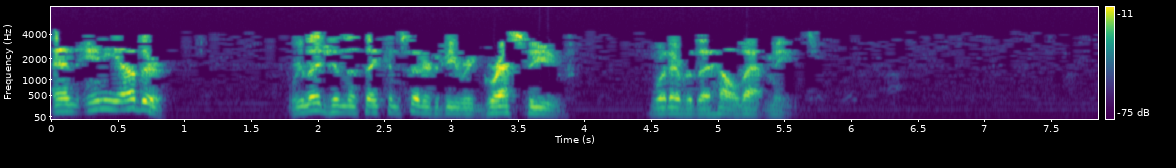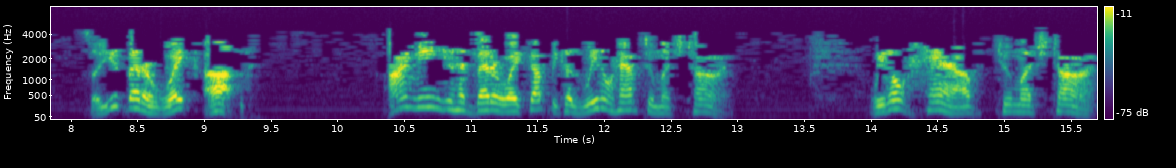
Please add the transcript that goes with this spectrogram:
and any other religion that they consider to be regressive, whatever the hell that means. So you'd better wake up. I mean, you had better wake up because we don't have too much time. We don't have too much time.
